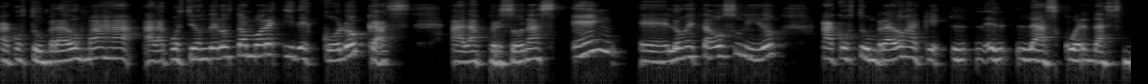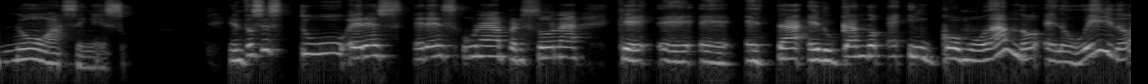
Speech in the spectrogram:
acostumbrados más a, la cuestión de los tambores y descolocas a las personas en eh, los Estados Unidos acostumbrados a que las cuerdas no hacen eso. Entonces tú eres, eres una persona que eh, eh, está educando e incomodando el oído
